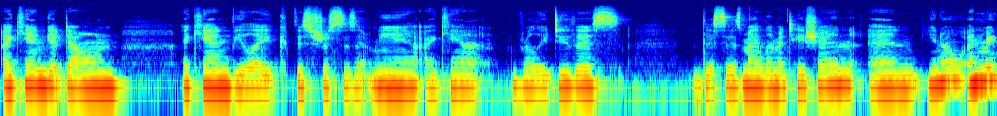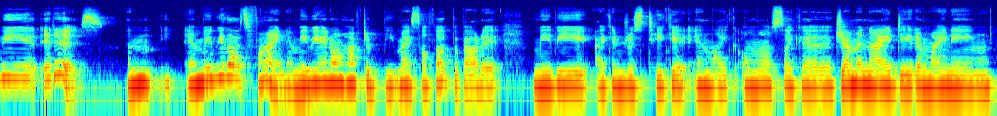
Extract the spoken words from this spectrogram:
I can get down I can be like, this just isn't me. I can't really do this. This is my limitation. And, you know, and maybe it is. And, and maybe that's fine. And maybe I don't have to beat myself up about it. Maybe I can just take it in like almost like a Gemini data mining.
